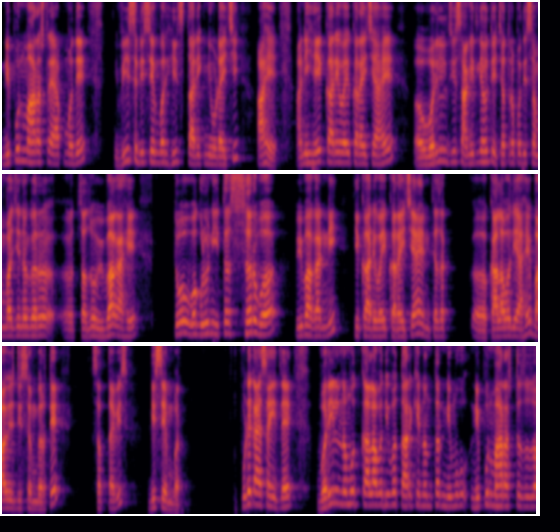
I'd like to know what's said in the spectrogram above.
निपुण महाराष्ट्र ॲपमध्ये वीस डिसेंबर हीच तारीख निवडायची आहे. आणि हे कार्यवाही करायची आहे. वरील जी सांगितले होते छत्रपती संभाजीनगरचा जो विभाग आहे तो वगळून इतर सर्व विभागांनी ही कार्यवाही करायची आहे. आणि त्याचा कालावधी आहे बावीस डिसेंबर ते सत्तावीस डिसेंबर. पुढे काय सांगितलंय? वरील नमूद कालावधी व तारखेनंतर निमू निपुण महाराष्ट्राचा जो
